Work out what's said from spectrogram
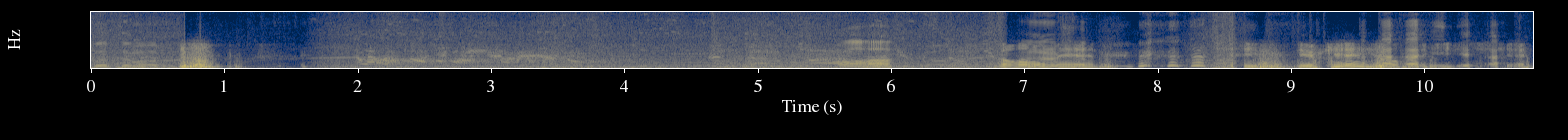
Flip them over. Oh, oh man. you okay? Holy Yeah. shit.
